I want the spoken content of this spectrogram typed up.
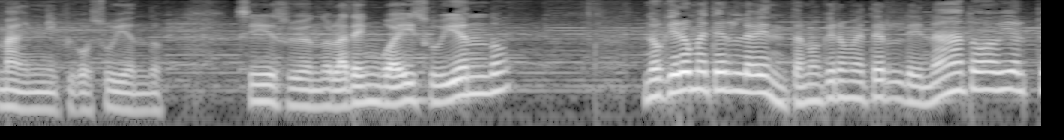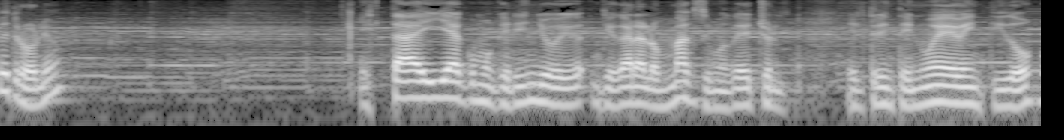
Magnífico, subiendo. Sigue subiendo, la tengo ahí subiendo. No quiero meterle venta, no quiero meterle nada todavía al petróleo. Está ahí ya como queriendo llegar a los máximos, de hecho el, el 39.22.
